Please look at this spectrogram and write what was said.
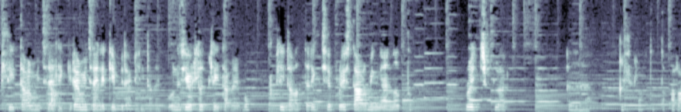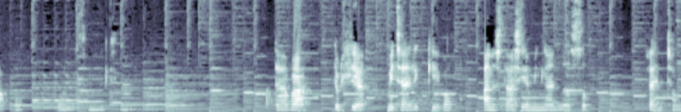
kliitaramitaalik ilamitaalikki pila kliitaripu unasiullat kliitaripu kliitaratalik Jeffrey Star-mingaannerteq Rich Blood qillalaqtertaqararpu unassimmikisna taava tullia mitaalikkiivoq Anastasia mingaanneerseq Phantom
